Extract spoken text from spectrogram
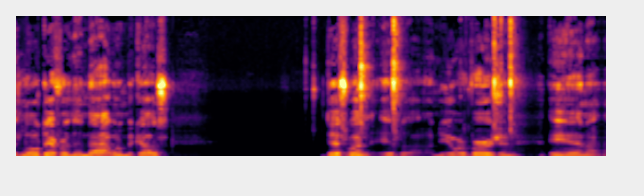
a little different than that one because this one is a, newer version and uh,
